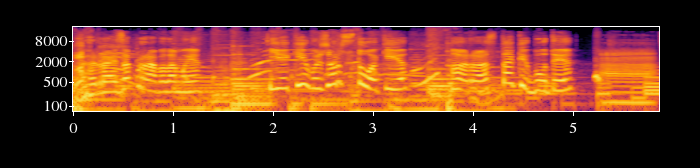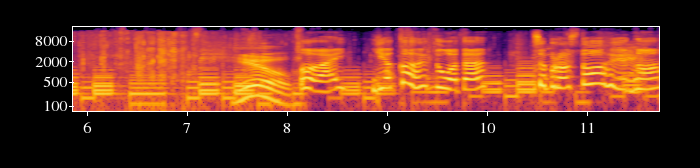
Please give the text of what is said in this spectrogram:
Грай за правилами. Які ви жорстокі. Гаразд, так і бути. Ой, яка гидота. Це просто огидно.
